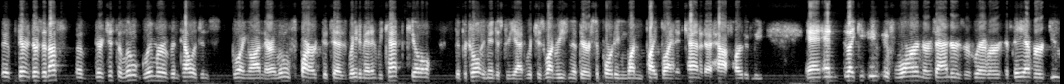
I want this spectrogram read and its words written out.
there there's enough of, there's just a little glimmer of intelligence going on there, a little spark that says, wait a minute, we can't kill the petroleum industry yet, which is one reason that they're supporting one pipeline in Canada half-heartedly. And and like if if Warren or Sanders or whoever, if they ever do,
